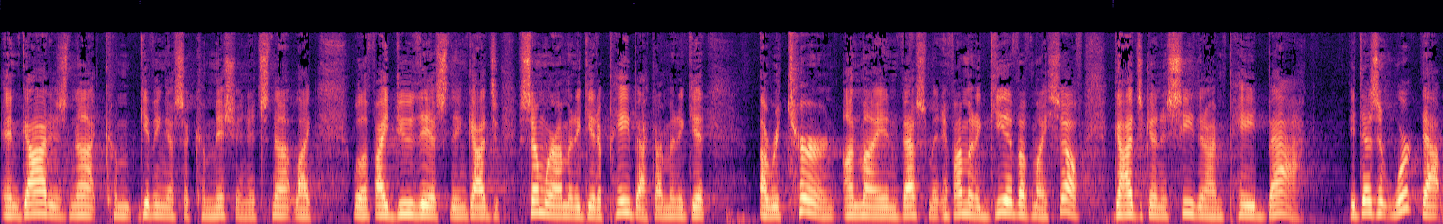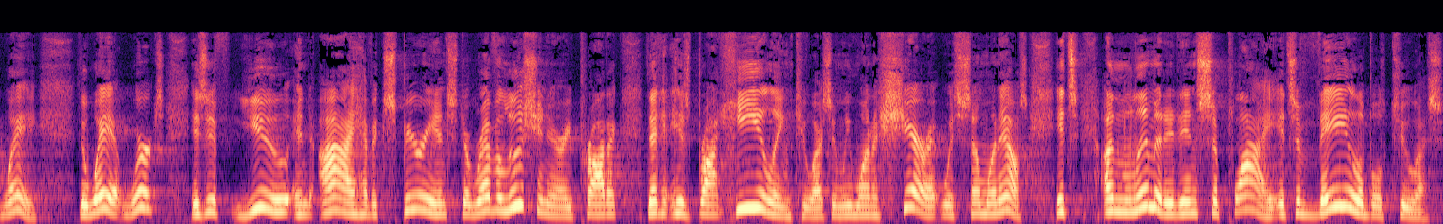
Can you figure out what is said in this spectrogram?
And God is not com- giving us a commission. It's not like, well, if I do this, then God's somewhere I'm going to get a payback. I'm going to get a return on my investment. If I'm going to give of myself, God's going to see that I'm paid back. It doesn't work that way. The way it works is if you and I have experienced a revolutionary product that has brought healing to us and we want to share it with someone else. It's unlimited in supply, it's available to us.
